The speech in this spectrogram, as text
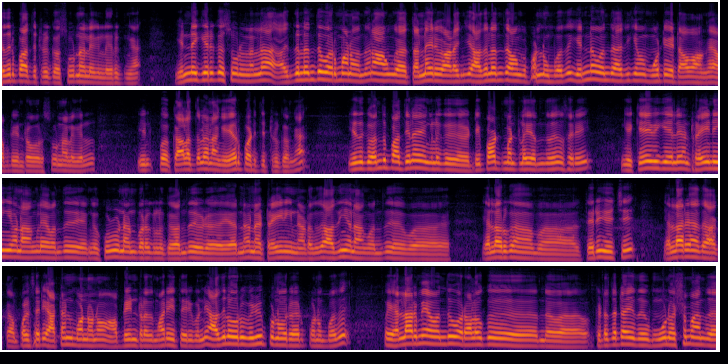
எதிர்பார்த்துட்டு இருக்க சூழ்நிலைகள் இருக்குங்க. இன்றைக்கி இருக்க சூழ்நிலை அதுலேருந்து வருமானம் வந்துன்னா அவங்க தண்ணீர் அடைஞ்சு அதுலேருந்து அவங்க பண்ணும்போது இன்னும் வந்து அதிகமாக மோட்டிவேட் ஆவாங்க அப்படின்ற ஒரு சூழ்நிலைகள் இப்போ காலத்தில் நாங்கள் ஏற்படுத்திகிட்ருக்கோங்க இதுக்கு வந்து பார்த்திங்கன்னா எங்களுக்கு டிபார்ட்மெண்ட்டில் இருந்ததும் சரி இங்கே கேவிகேலையும் ட்ரைனிங்கும் நாங்களே வந்து எங்கள் குழு நண்பர்களுக்கு வந்து என்னென்ன ட்ரைனிங் நடக்குதோ அதையும் நாங்கள் வந்து எல்லாருக்கும் தெரிவித்து எல்லாரையும் அதை கம்பல்சரி அட்டன் பண்ணணும் அப்படின்றது மாதிரி தெரிவு பண்ணி அதில் ஒரு விழிப்புணர்வு ஏற்படும் போது இப்போ எல்லாருமே வந்து ஓரளவுக்கு இந்த கிட்டத்தட்ட இது மூணு வருஷமாக அந்த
